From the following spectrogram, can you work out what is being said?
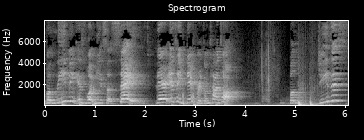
Believing is what gets us saved. There is a difference. I'm trying to talk. But Jesus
